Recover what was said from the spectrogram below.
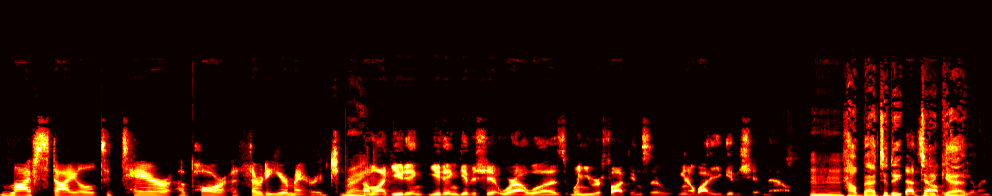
lifestyle to tear apart a 30 year marriage. right. I'm like, you didn't, you didn't give a shit where I was when you were fucking. So, you know, why do you give a shit now? hmm How bad did it, That's did how it get? feeling.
